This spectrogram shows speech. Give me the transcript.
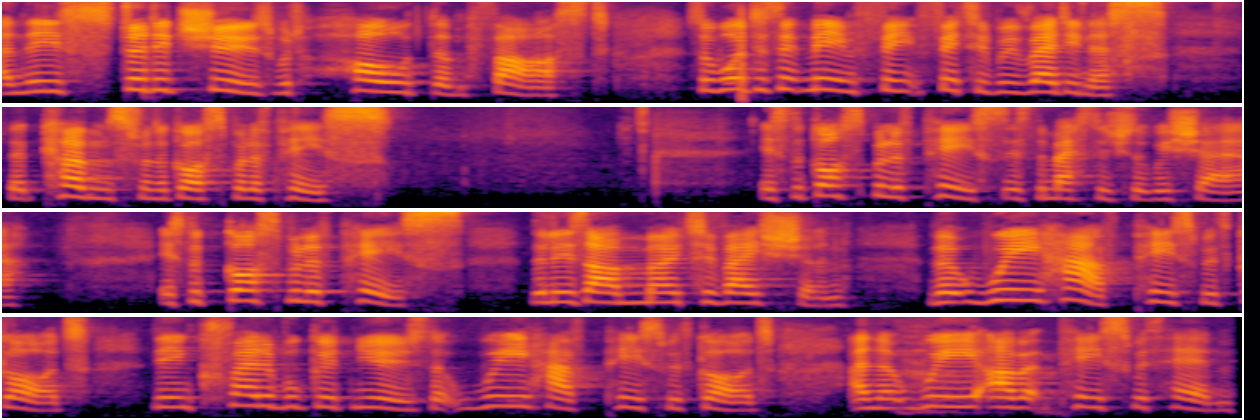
And these studded shoes would hold them fast. So, what does it mean, feet fitted with readiness that comes from the gospel of peace? It's the gospel of peace is the message that we share. It's the gospel of peace that is our motivation, that we have peace with God, the incredible good news that we have peace with God and that we are at peace with Him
